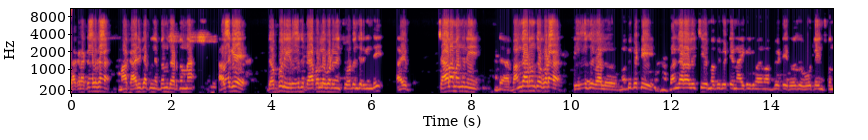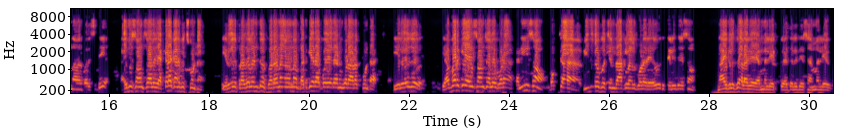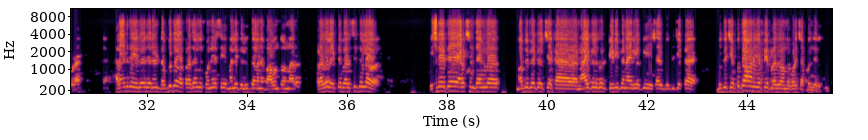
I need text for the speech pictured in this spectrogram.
రకరకాలుగా మా కార్యకర్తలను ఇబ్బంది పెడుతున్నా. అలాగే డబ్బులు ఈ రోజు పేపర్లో కూడా నేను చూడడం జరిగింది. అవి చాలా మందిని బంగారంతో కూడా ఈ రోజు వాళ్ళు మబ్బు పెట్టి బంగారాలు ఇచ్చి మబ్బి పెట్టి నాయకులకి మబ్బు పెట్టి ఈ రోజు ఓట్లు వేయించుకుందాం అనే పరిస్థితి. ఐదు సంవత్సరాలు ఎక్కడా కనిపించుకుంటా ఈ రోజు ప్రజలంటూ కరోనా ఉన్న బతికేరా పోయారని కూడా అడగకుండా ఈ రోజు ఎవరికి ఐదు సంవత్సరాలు కూడా కనీసం ఒక్క వీధిలోకి వచ్చిన దాఖలాలు కూడా లేవు. తెలుగుదేశం నాయకులకు అలాగే ఎమ్మెల్యే తెలుగుదేశం ఎమ్మెల్యే కూడా. అలాంటిది ఈ రోజు డబ్బుతో ప్రజల్ని కొనేసి మళ్ళీ గెలుద్దామనే భావంతో ఉన్నారు. ప్రజలు ఎట్టి పరిస్థితుల్లో ఏదైతే ఎలక్షన్ టైంలో మభ్య పెట్టి వచ్చే నాయకులకు టీడీపీ నాయకులకి ఈసారి బుద్ధి చెప్పే బుద్ధి చెప్తామని చెప్పి ప్రజలందరూ కూడా చెప్పడం జరుగుతుంది.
